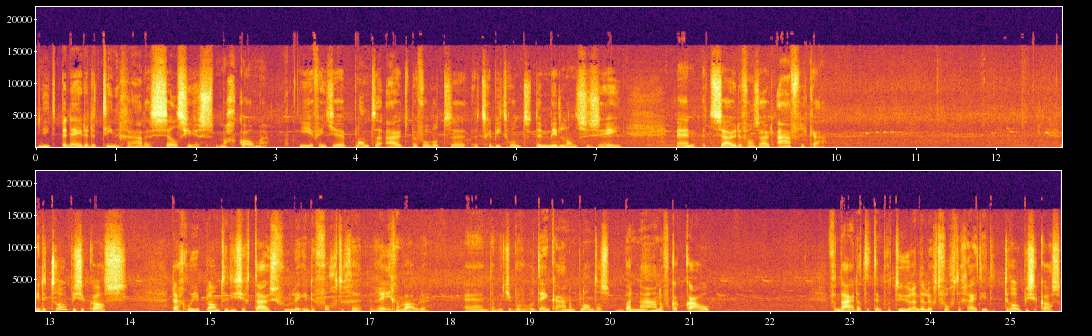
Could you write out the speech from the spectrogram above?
niet beneden de 10 graden Celsius mag komen. Hier vind je planten uit bijvoorbeeld eh, het gebied rond de Middellandse Zee en het zuiden van Zuid-Afrika. In de tropische kas, daar groeien planten die zich thuis voelen in de vochtige regenwouden. En dan moet je bijvoorbeeld denken aan een plant als banaan of cacao. Vandaar dat de temperatuur en de luchtvochtigheid in de tropische kas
